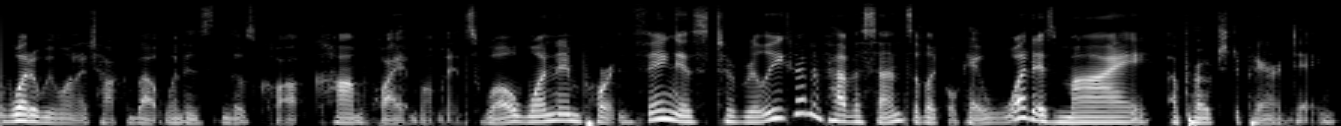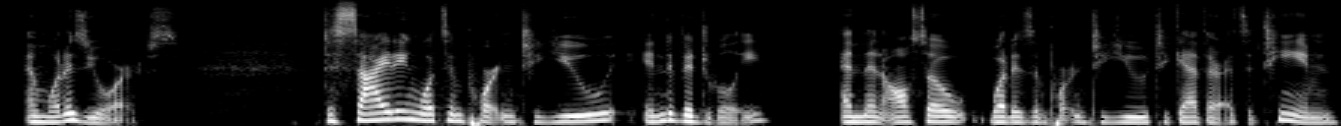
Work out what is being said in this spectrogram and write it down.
what do we want to talk about when it's in those calm, quiet moments? Well, one important thing is to really kind of have a sense of like, okay, what is my approach to parenting and what is yours? Deciding what's important to you individually and then also what is important to you together as a team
